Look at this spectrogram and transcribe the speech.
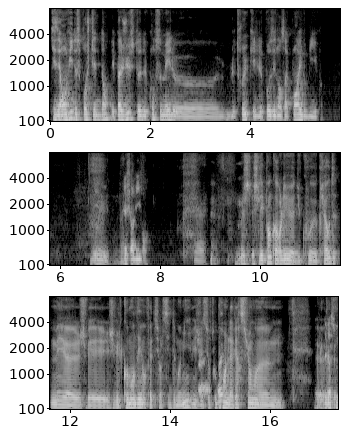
qu'ils aient envie de se projeter dedans et pas juste de consommer le, le truc et de le poser dans un coin et d'oublier. quoi. Oui, oui, le faire vivre. Ouais, ouais. Je ne l'ai pas encore lu, euh, du coup, euh, Cloud, mais euh, je, vais, je vais le commander en fait sur le site de Mommy, mais je vais surtout ouais. prendre la version, euh, La version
